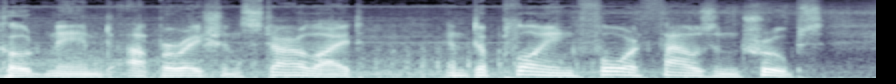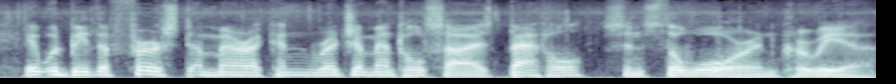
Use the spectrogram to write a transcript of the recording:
Codenamed Operation Starlight and deploying 4,000 troops, it would be the first American regimental-sized battle since the war in Korea.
